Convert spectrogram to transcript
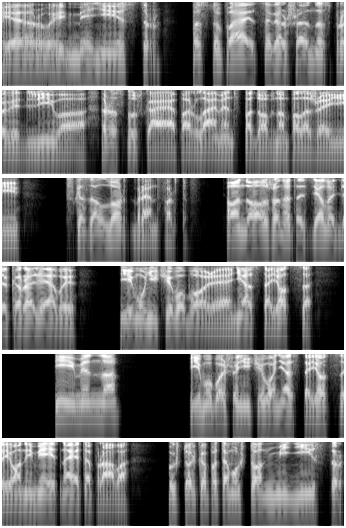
«Первый министр поступает совершенно справедливо, распуская парламент в подобном положении», — сказал лорд Брэнфорд. «Он должен это сделать для королевы. Ему ничего более не остается». «Именно. Ему больше ничего не остается, и он имеет на это право. Уж только потому, что он министр,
